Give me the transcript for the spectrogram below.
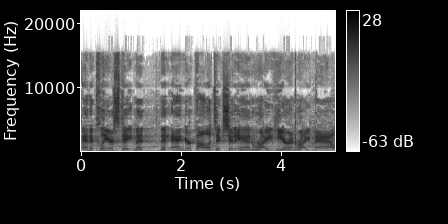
And a clear statement that anger politics should end right here and right now.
